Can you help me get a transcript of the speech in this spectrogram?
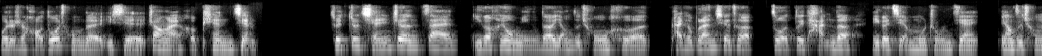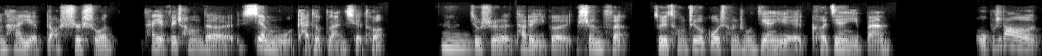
或者是好多重的一些障碍和偏见。所以，就前一阵在一个很有名的杨紫琼和凯特·布兰切特做对谈的一个节目中间，杨紫琼她也表示说。他也非常的羡慕凯特·布兰切特，嗯，就是他的一个身份，所以从这个过程中间也可见一斑。我不知道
